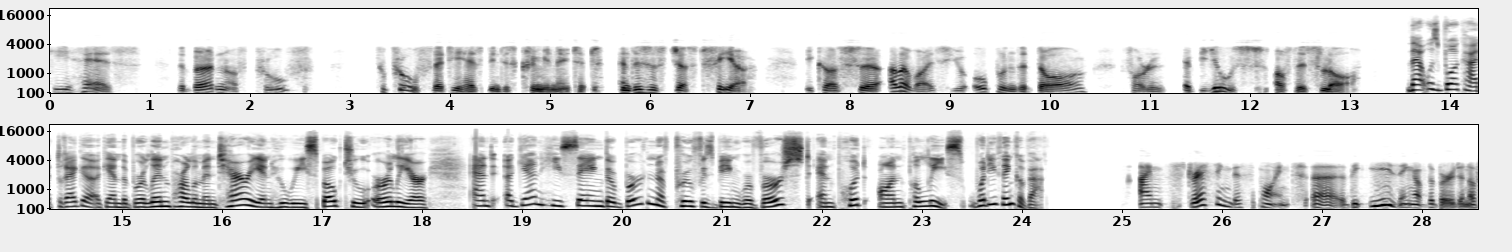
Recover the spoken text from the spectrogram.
he has the burden of proof to prove that he has been discriminated. And this is just fair, because uh, otherwise you open the door for abuse of this law. That was Burkhard Dregge, again, the Berlin parliamentarian who we spoke to earlier. And again, he's saying the burden of proof is being reversed and put on police. What do you think of that? I'm stressing this point, uh, the easing of the burden of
